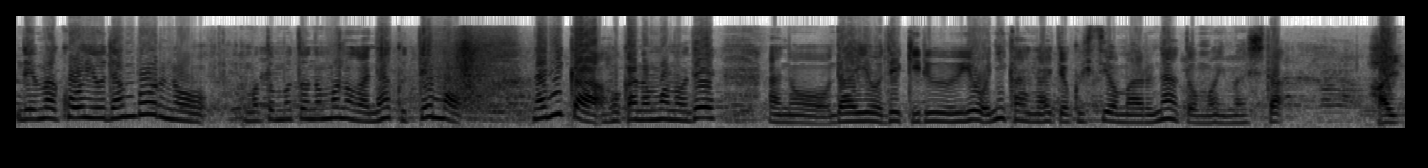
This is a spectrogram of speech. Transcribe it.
でまあ、こういう段ボールのもともとのものがなくても何か他のものであの代用できるように考えておく必要もあるなと思いました。はい、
